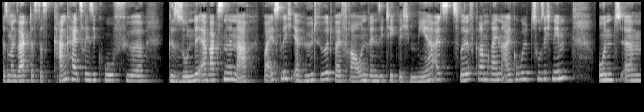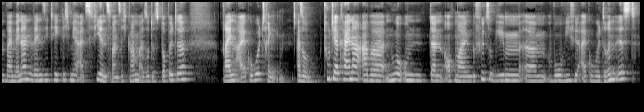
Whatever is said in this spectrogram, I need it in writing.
Also man sagt, dass das Krankheitsrisiko für gesunde Erwachsene nach nachweislich erhöht wird bei Frauen, wenn sie täglich mehr als 12 Gramm reinen Alkohol zu sich nehmen. Und ähm, bei Männern, wenn sie täglich mehr als 24 Gramm, also das Doppelte, reinen Alkohol trinken. Also tut ja keiner, aber nur um dann auch mal ein Gefühl zu geben, ähm, wo wie viel Alkohol drin ist.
